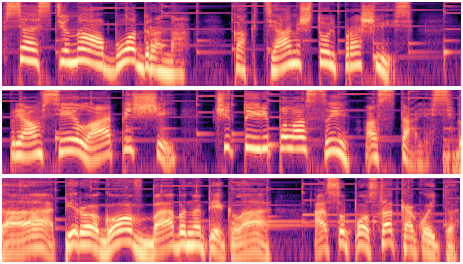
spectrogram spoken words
вся стена ободрана Когтями, что ли, прошлись. Прям всей лапищей Четыре полосы остались. Да, пирогов баба напекла А супостат какой-то.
